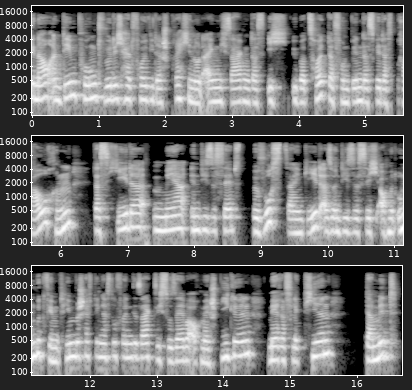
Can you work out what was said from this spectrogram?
genau an dem Punkt würde ich halt voll widersprechen und eigentlich sagen, dass ich überzeugt davon bin, dass wir das brauchen, dass jeder mehr in dieses Selbstbewusstsein geht, also in dieses sich auch mit unbequemen Themen beschäftigen, hast du vorhin gesagt, sich so selber auch mehr spiegeln, mehr reflektieren, damit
